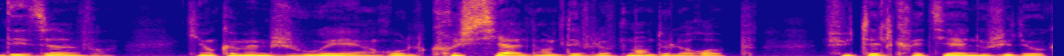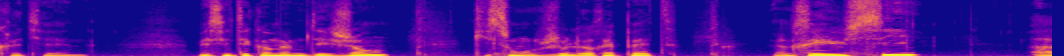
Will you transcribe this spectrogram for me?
des œuvres qui ont quand même joué un rôle crucial dans le développement de l'Europe, fût-elle chrétienne ou judéo-chrétienne. Mais c'était quand même des gens qui sont, je le répète, réussis à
